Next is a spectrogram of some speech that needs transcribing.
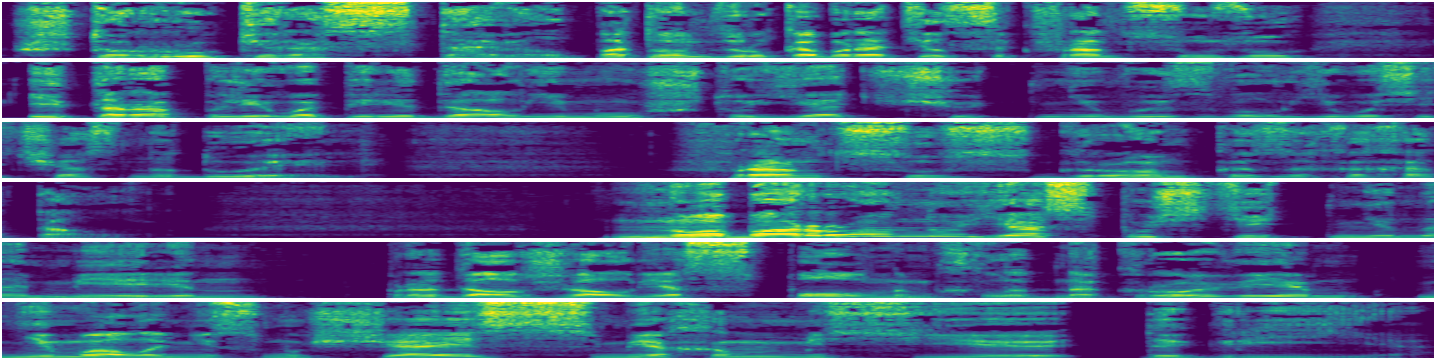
что руки расставил, потом вдруг обратился к французу и торопливо передал ему, что я чуть не вызвал его сейчас на дуэль. Француз громко захохотал. Но оборону я спустить не намерен, продолжал я с полным хладнокровием, немало не смущаясь смехом месье де Грие.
